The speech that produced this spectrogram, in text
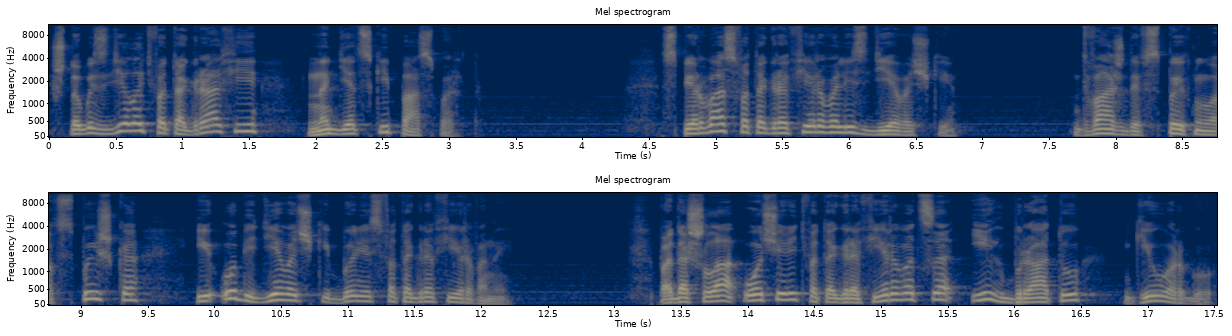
чтобы сделать фотографии на детский паспорт. Сперва сфотографировались девочки. Дважды вспыхнула вспышка, и обе девочки были сфотографированы. Подошла очередь фотографироваться их брату Георгу.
